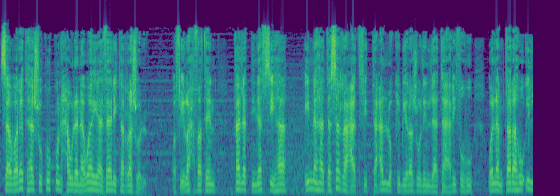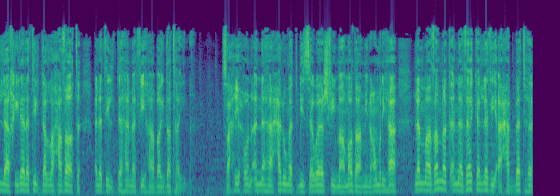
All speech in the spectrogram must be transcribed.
ساورتها شكوك حول نوايا ذلك الرجل. وفي لحظة قالت لنفسها إنها تسرعت في التعلق برجل لا تعرفه ولم تره إلا خلال تلك اللحظات التي التهم فيها بيضتين. صحيح أنها حلمت بالزواج فيما مضى من عمرها لما ظنت أن ذاك الذي أحبته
